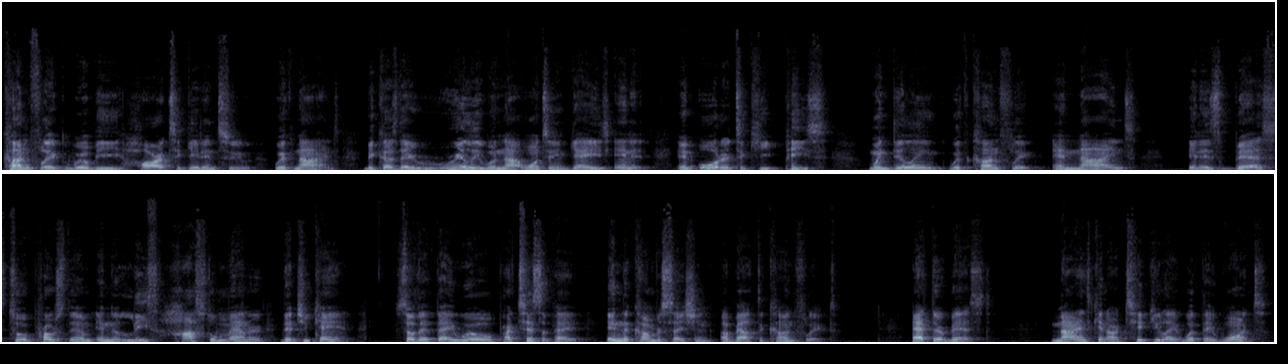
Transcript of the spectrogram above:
Conflict will be hard to get into with nines because they really will not want to engage in it in order to keep peace. When dealing with conflict and nines, it is best to approach them in the least hostile manner that you can so that they will participate in the conversation about the conflict. At their best, nines can articulate what they want.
